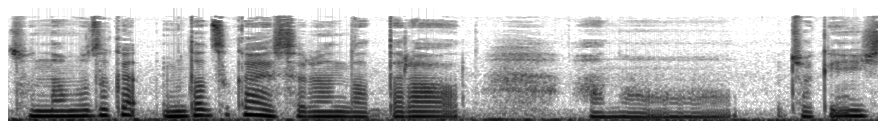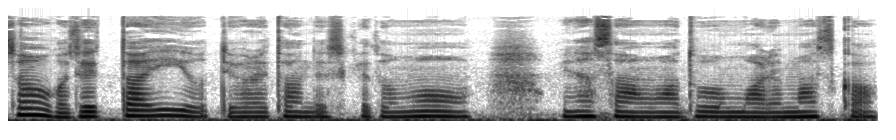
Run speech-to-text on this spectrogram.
そんな無駄遣いするんだったらあのー、貯金した方が絶対いいよって言われたんですけども皆さんはどう思われますか？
